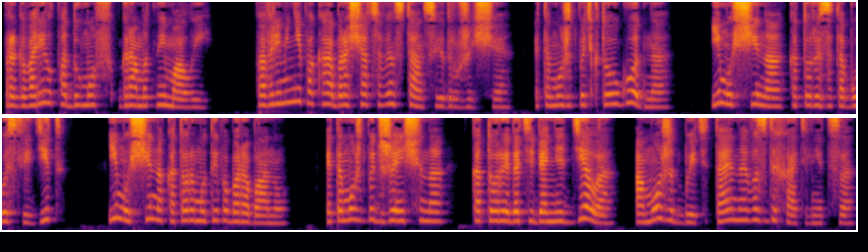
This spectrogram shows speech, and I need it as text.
Проговорил, подумав, грамотный малый. По времени пока обращаться в инстанции, дружище. Это может быть кто угодно. И мужчина, который за тобой следит, и мужчина, которому ты по барабану. Это может быть женщина, которой до тебя нет дела, а может быть тайная воздыхательница.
